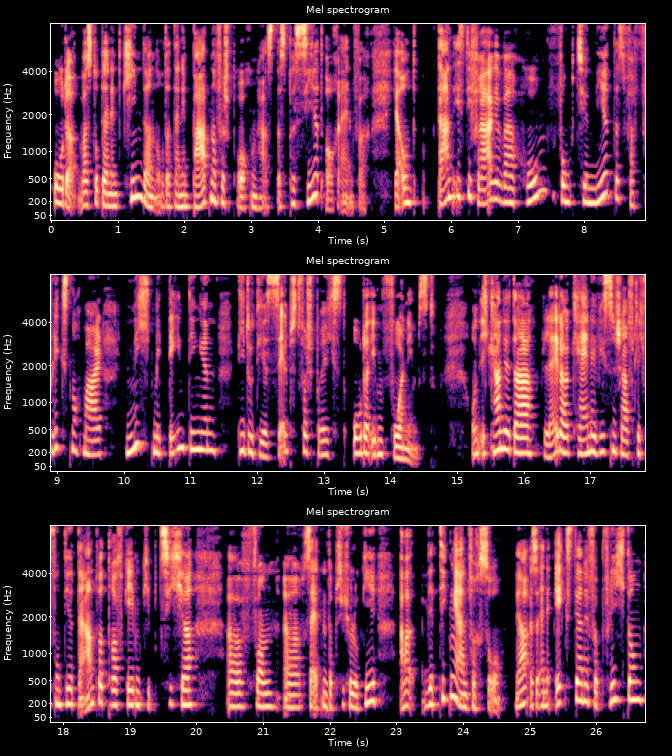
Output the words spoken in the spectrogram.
Oder was du deinen Kindern oder deinem Partner versprochen hast, das passiert auch einfach. Ja, und dann ist die Frage, warum funktioniert das verflixt nochmal nicht mit den Dingen, die du dir selbst versprichst oder eben vornimmst? Und ich kann dir da leider keine wissenschaftlich fundierte Antwort drauf geben, gibt sicher äh, von äh, Seiten der Psychologie. Aber wir ticken einfach so. Ja, also eine externe Verpflichtung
